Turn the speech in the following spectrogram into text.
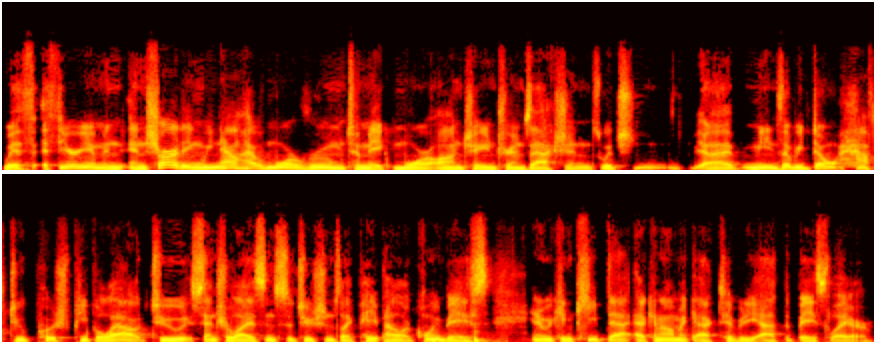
With Ethereum and, and sharding, we now have more room to make more on-chain transactions, which uh, means that we don't have to push people out to centralized institutions like PayPal or Coinbase, and we can keep that economic activity at the base layer.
